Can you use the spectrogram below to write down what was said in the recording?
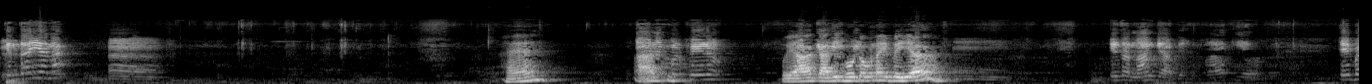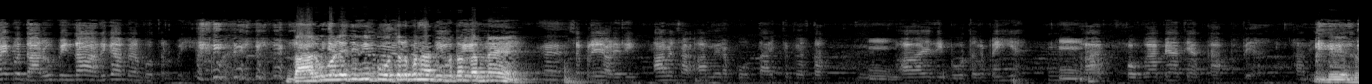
ਕਿੰਦਾ ਹੀ ਆ ਨਾ? ਹਾਂ। ਹੈ? ਆ ਆ ਨੰਬਰ ਫੇਰ ਓਏ ਆ ਕਾਦੀ ਫੋਟੋ ਬਣਾਈ ਪਈ ਆ? ਇਹ ਤਾਂ ਲੰਘ ਗਿਆ ਅੱਗੇ ਇਹ ਭਾਈ ਕੋਈ ਦਾਰੂ ਪੀਂਦਾ ਆਂਦੇ ਘਰ ਮੈਂ ਬੋਤਲ ਪਈ। ਦਾਰੂ ਵਾਲੇ ਦੀ ਵੀ ਬੋਤਲ ਬਣਾਤੀ ਪਤੰਦਰ ਨੇ ਸਪਰੇ ਵਾਲੇ ਦੀ। ਆ ਮੈਂ ਆ ਮੇਰਾ ਪੋਤਾ ਇੱਥੇ ਫਿਰਦਾ। ਆ ਇਹਦੀ ਬੋਤਲ ਪਈ ਹੈ। ਪੋਗਾ ਪਿਆ ਤੇ ਆ ਕੱਪ ਪਿਆ। ਦੇ ਲੋ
